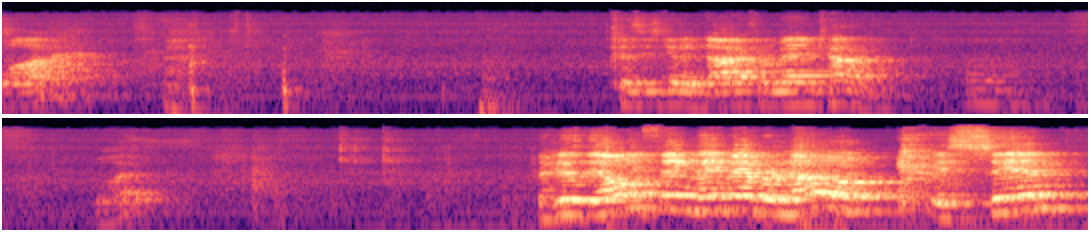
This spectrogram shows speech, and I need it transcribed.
Why? Because he's going to die for mankind. What? Because the only thing they've ever known is sin,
